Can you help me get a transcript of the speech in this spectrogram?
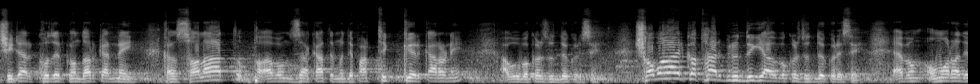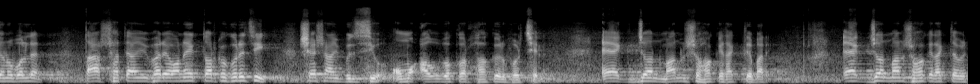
সেটার খোঁজের কোনো দরকার নেই। কারণ সলাৎ এবং জাকাতের মধ্যে পার্থক্যের কারণে আবু বকর যুদ্ধ করেছে। সবার কথার বিরুদ্ধে গিয়ে আবু বকর যুদ্ধ করেছে। এবং ওমর যেন বললেন, তার সাথে আমি এবারে অনেক তর্ক করেছি। শেষে আমি বুঝেছি ওম আবু বকর হকের উপর ছিলেন। একজন মানুষ হকে থাকতে পারে। একজন মানুষ হকে থাকতে পারে।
